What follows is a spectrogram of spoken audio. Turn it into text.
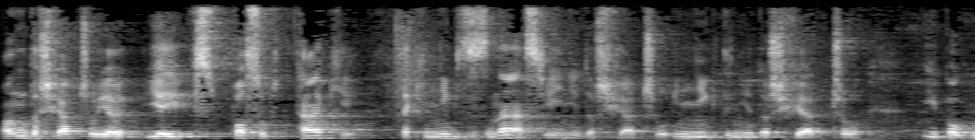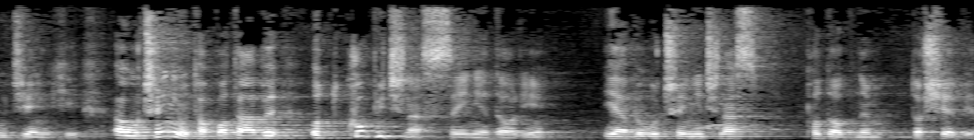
On doświadczył jej w sposób taki, jaki nikt z nas jej nie doświadczył i nigdy nie doświadczył i Bogu dzięki. A uczynił to po to, aby odkupić nas z tej niedoli i aby uczynić nas podobnym do siebie.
